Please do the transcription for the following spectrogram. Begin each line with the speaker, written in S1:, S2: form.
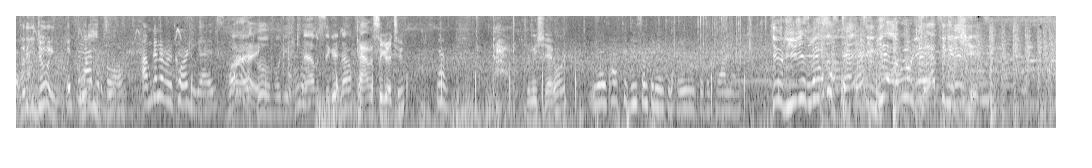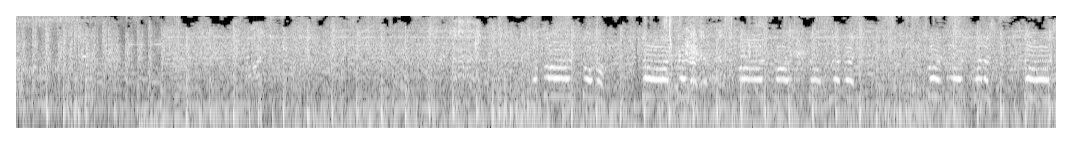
S1: what?
S2: What are you doing?
S1: It's
S3: What
S1: inevitable. I'm gonna record you guys.
S2: Why?
S3: Cool, fuck it. Can I have a cigarette now?
S2: Can I have a cigarette too?
S1: Yeah.
S3: Can we share one?
S1: You guys have to do something entertaining for the camera.
S3: Dude, you just missed us dancing.
S2: Yeah, we were dancing and shit.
